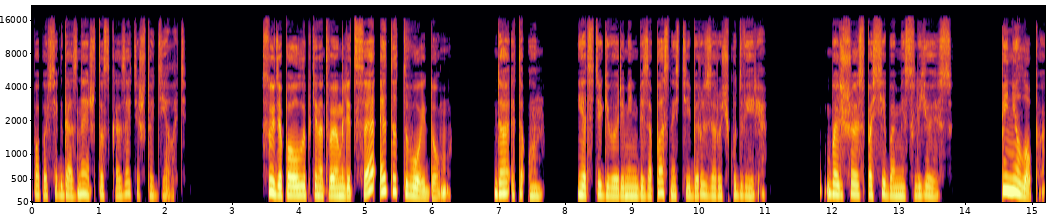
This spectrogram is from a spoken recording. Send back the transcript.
папа всегда знает, что сказать и что делать. Судя по улыбке на твоем лице, это твой дом. Да, это он. Я отстегиваю ремень безопасности и берусь за ручку двери. Большое спасибо, мисс Льюис. Пенелопа.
